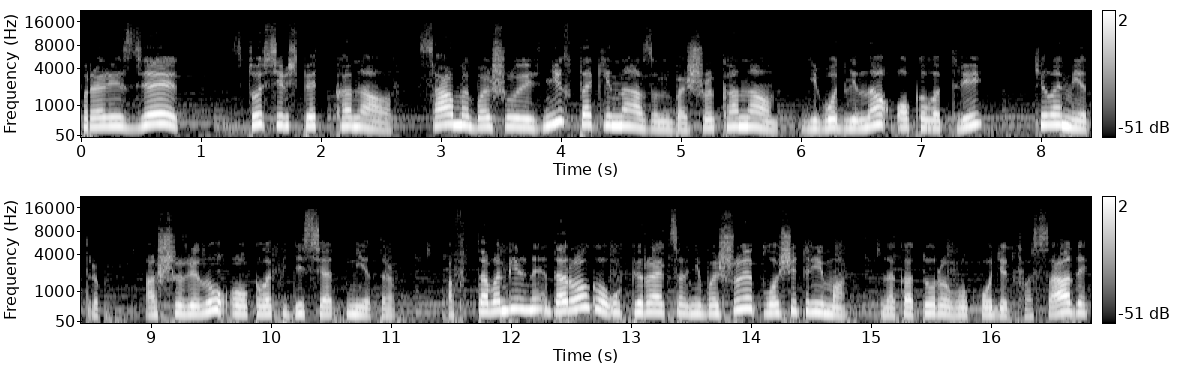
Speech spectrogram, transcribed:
прорезает 175 каналов. Самый большой из них так и назван Большой канал. Его длина около 3 километров, а ширину около 50 метров. Автомобильная дорога упирается в небольшую площадь Рима, на которую выходят фасады,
